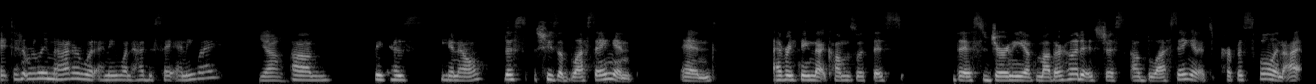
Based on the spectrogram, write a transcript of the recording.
it didn't really matter what anyone had to say anyway. Yeah. Um, because, you know, this, she's a blessing and, and everything that comes with this, this journey of motherhood is just a blessing and it's purposeful. And I,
